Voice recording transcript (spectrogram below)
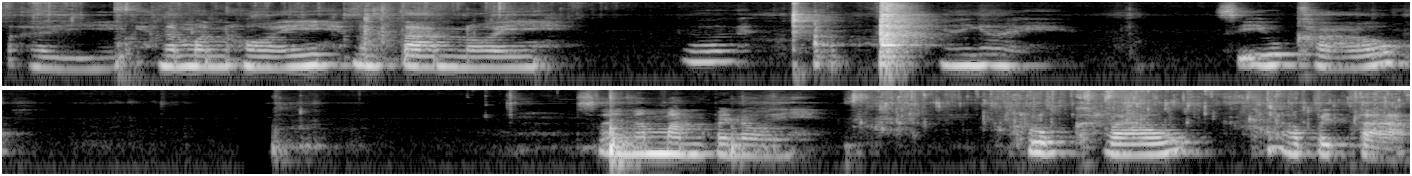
ใส่น้ำมันหอย น้ำตาลหน่อยเอ้ยง่ายๆซีอิ๊วขาว ใส่น้ำมันไปหน่อย คลุกเคล้า เอาไปตาก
